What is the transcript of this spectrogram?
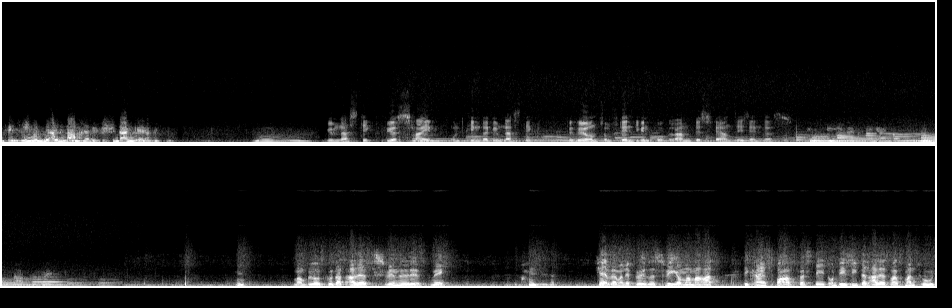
ich beginne mit dem. Nachtisch. Danke. Mmh. Gymnastik fürs Heim und Kindergymnastik gehören zum ständigen Programm des Fernsehsenders. Man bloß gut, dass alles Schwindel ist, nicht? Tja, wenn man eine böse Schwiegermama hat, die keinen Spaß versteht und die sieht dann alles, was man tut,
